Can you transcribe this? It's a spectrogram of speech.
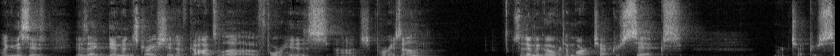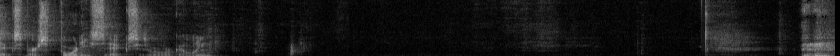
Like this is this is a demonstration of God's love for his uh, for his own. So then we go over to Mark chapter six. Mark chapter six, verse forty-six is where we're going.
